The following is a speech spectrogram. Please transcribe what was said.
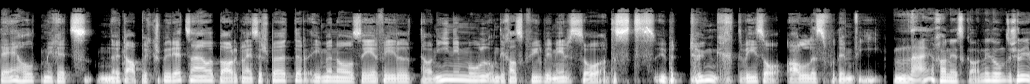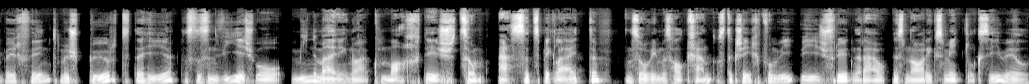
der holt mich jetzt nicht ab. Ich spüre jetzt auch ein paar Gläser später immer noch sehr viel Tannin im Mund. Und ich habe das Gefühl, bei mir ist es so, das, das übertüncht wie so alles von dem Wein. Nein, kann ich jetzt gar nicht unterschreiben. Ich finde, man spürt hier, dass das ein Wein ist, der meiner Meinung nach auch gemacht ist, zum Essen zu begleiten. So wie man es halt kennt aus der Geschichte vom Wein. Wein war früher auch ein Nahrungsmittel gewesen, weil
